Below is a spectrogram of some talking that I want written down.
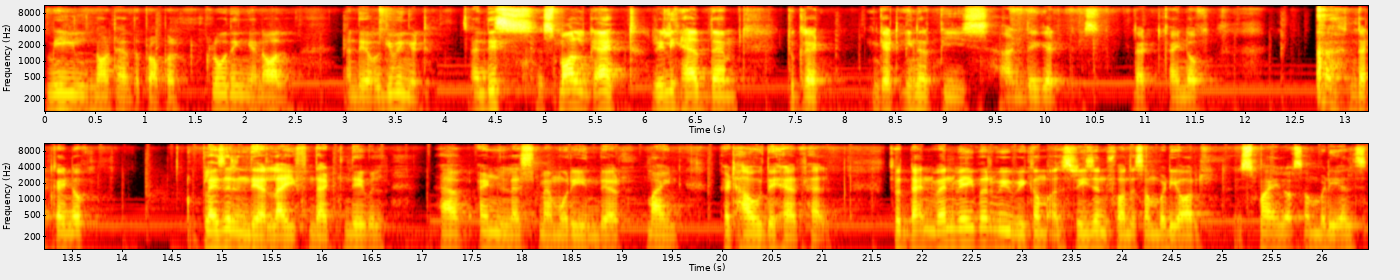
meal, not have the proper clothing and all, and they are giving it. And this small act really helped them to get get inner peace and they get that kind of that kind of pleasure in their life that they will have endless memory in their mind that how they have helped. So then whenever we become a reason for the somebody or smile or somebody else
